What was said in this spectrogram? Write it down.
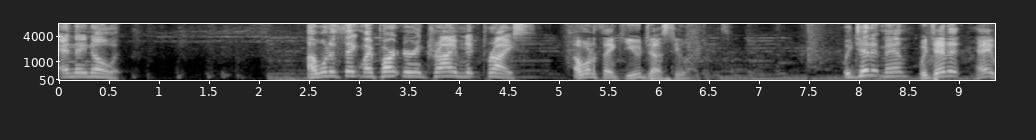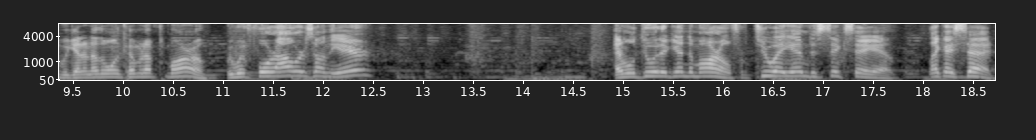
and they know it. I want to thank my partner in crime, Nick Price. I want to thank you, Dusty Likens. We did it, man. We did it. Hey, we got another one coming up tomorrow. We went four hours on the air. And we'll do it again tomorrow from 2 a.m. to 6 a.m. Like I said,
